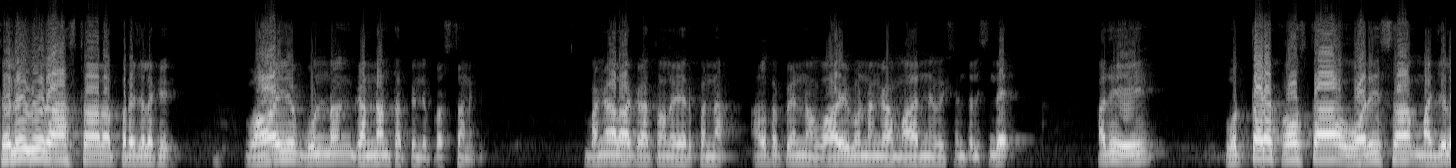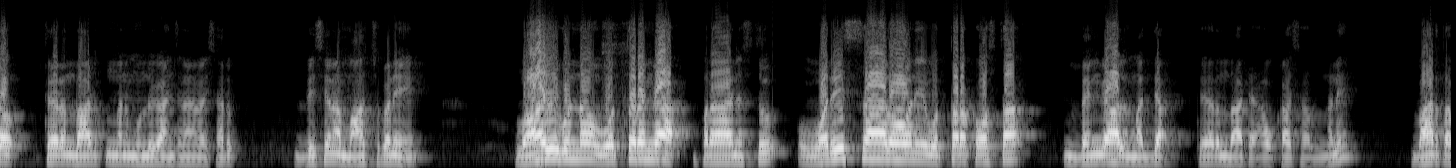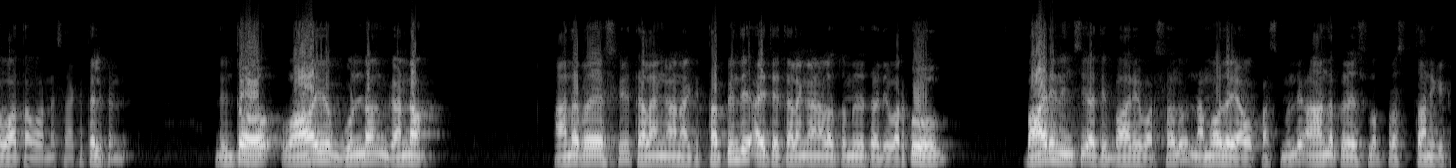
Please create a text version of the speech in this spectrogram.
తెలుగు రాష్ట్రాల ప్రజలకి వాయుగుండం గండం తప్పింది ప్రస్తుతానికి. బంగాళాఖాతంలో ఏర్పడిన అల్పపీడనం వాయుగుండంగా మారిన విషయం తెలిసిందే. అది ఉత్తర కోస్తా ఒరిస్సా మధ్యలో తీరం దాటుతుందని ముందుగా అంచనా వేశారు. దిశను మార్చుకొని వాయుగుండం ఉత్తరంగా ప్రయాణిస్తూ ఒరిస్సాలోని ఉత్తర కోస్తా బెంగాల్ మధ్య తీరం దాటే అవకాశాలుందని భారత వాతావరణ శాఖ తెలిపింది. దీంతో వాయు గుండం గండం ఆంధ్రప్రదేశ్కి తెలంగాణకి తప్పింది. అయితే తెలంగాణలో తొమ్మిదో తేదీ వరకు భారీ నుంచి అతి భారీ వర్షాలు నమోదయ్యే అవకాశం ఉంది. ఆంధ్రప్రదేశ్లో ప్రస్తుతానికి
